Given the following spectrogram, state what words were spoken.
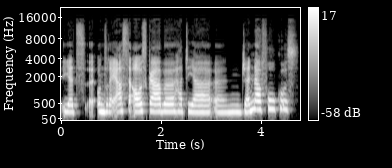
jetzt äh, unsere erste Ausgabe hatte ja einen Gender-Fokus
